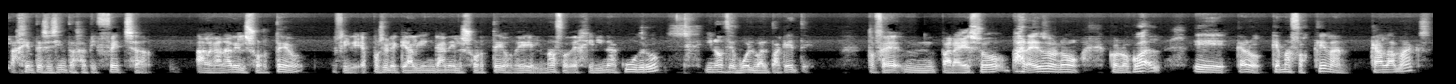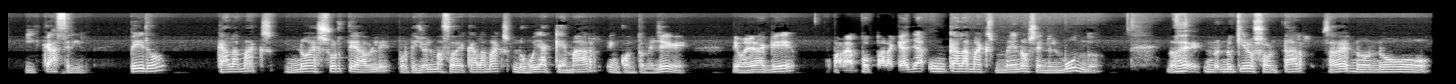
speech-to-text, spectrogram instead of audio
la gente se sienta satisfecha al ganar el sorteo. Es es posible que alguien gane el sorteo del mazo de Girina Kudro y nos devuelva el paquete. Entonces, mm, para eso, para eso no. Con lo cual, eh, claro, ¿qué mazos quedan? Calamax y Catherine. Pero Calamax no es sorteable porque yo el mazo de Calamax lo voy a quemar en cuanto me llegue. De manera que, para, pues, para que haya un Calamax menos en el mundo. Entonces, no, quiero soltar, ¿sabes? No, no.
